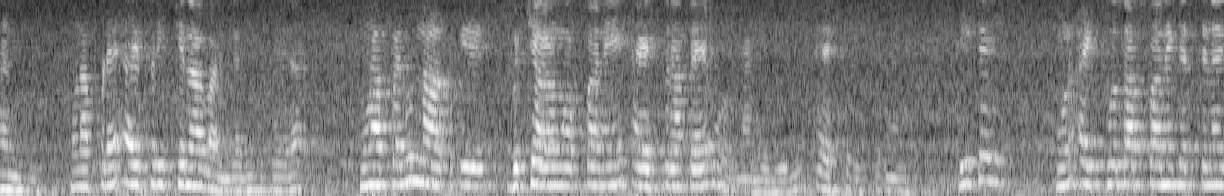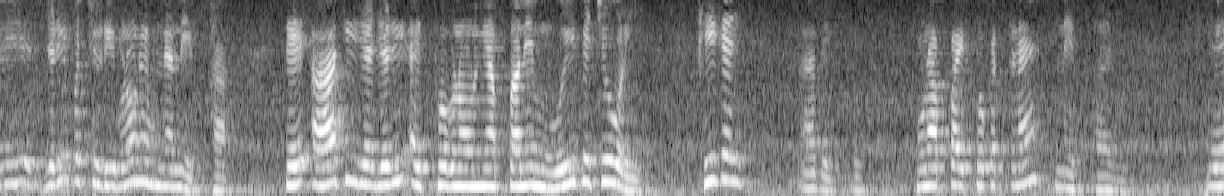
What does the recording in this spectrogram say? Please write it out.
ਹਾਂਜੀ। ਹੁਣ ਆਪਣੇ ਇਸ ਤਰੀਕੇ ਨਾਲ ਬਣ ਗਿਆ ਜੀ ਕਿਸੇ ਦਾ ਹੁਣ ਆਪਾਂ ਇਹਨੂੰ ਨਾਪ ਕੇ ਵਿਚਾਲੋਂ ਆਪਾਂ ਨੇ ਇਸ ਤਰ੍ਹਾਂ ਤੈਅ ਮੋੜਨਾ ਹੈ ਜੀ, ਇਸ ਤਰੀਕੇ ਨਾਲ। ਠੀਕ ਹੈ ਜੀ? ਹੁਣ ਇੱਥੋਂ ਤਾਂ ਆਪਾਂ ਨੇ ਕੱਟਣਾ ਜੀ, ਜਿਹੜੀ ਆਪਾਂ ਚਿੜੀ ਬਣਾਉਣੇ ਹੁੰਦੇ ਆ ਨੇਫਾ ਤੇ ਆਹ ਚੀਜ਼ ਹੈ ਜਿਹੜੀ ਇੱਥੋਂ ਬਣਾਉਣੀ ਆਪਾਂ ਨੇ ਮੂਰੀ ਤੇ ਝੋਲੀ। ਠੀਕ ਹੈ ਜੀ? ਆਹ ਦੇਖੋ। ਹੁਣ ਆਪਾਂ ਇੱਥੋਂ ਕੱਟਣਾ ਹੈ ਨੇਫਾ ਜੀ। ਇਹ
